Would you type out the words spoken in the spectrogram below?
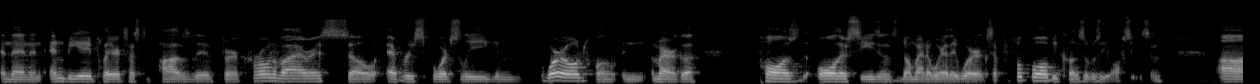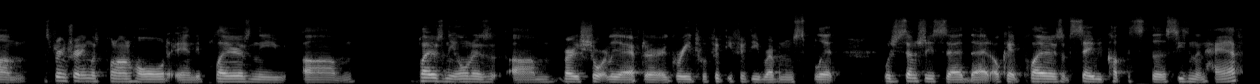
And then an NBA player tested positive for coronavirus. So every sports league the world, well, in America, paused all their seasons, no matter where they were, except for football because it was the off season. Um, spring training was put on hold, and the players and the um, players and the owners um, very shortly after agreed to a 50-50 revenue split, which essentially said that okay, players, let's say we cut the, the season in half,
